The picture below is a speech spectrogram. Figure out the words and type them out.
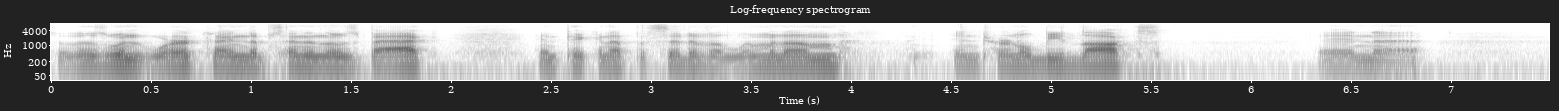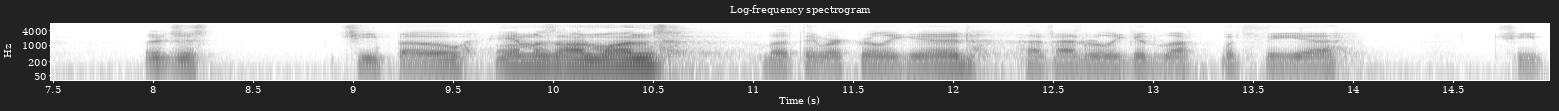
So those wouldn't work. I ended up sending those back and picking up a set of aluminum internal bead locks, and uh, they're just cheapo Amazon ones, but they work really good. I've had really good luck with the uh, cheap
